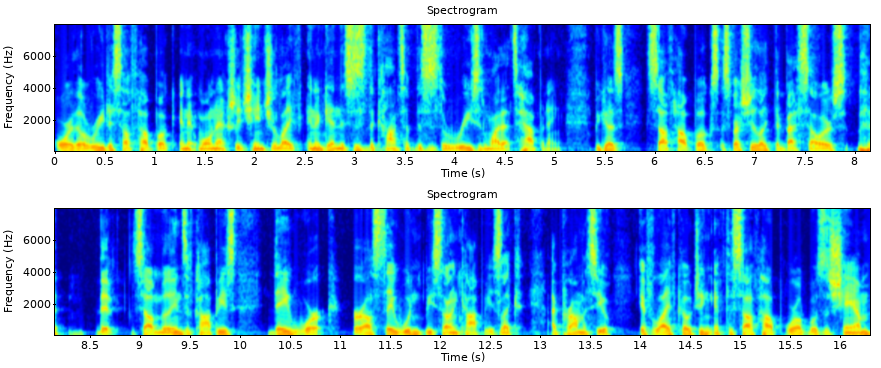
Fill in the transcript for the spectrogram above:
or they'll read a self help book and it won't actually change your life. And again, this is the concept, this is the reason why that's happening. Because self help books, especially like the bestsellers that, that sell millions of copies, they work. Or else they wouldn't be selling copies. Like, I promise you, if life coaching, if the self help world was a sham,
